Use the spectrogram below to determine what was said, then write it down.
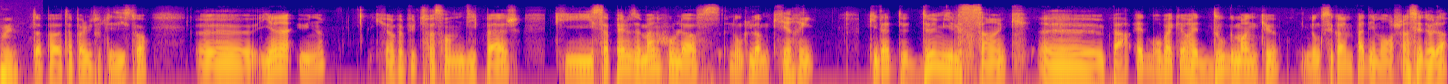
oui. t'as pas, t'as pas lu toutes les histoires. Il y en a une qui fait un peu plus de 70 pages, qui s'appelle The Man Who Loves, donc l'homme qui rit, qui date de 2005 par Ed Brubaker et Doug Manke. Donc c'est quand même pas des manches, hein, ces deux-là.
